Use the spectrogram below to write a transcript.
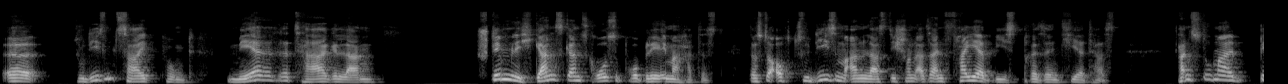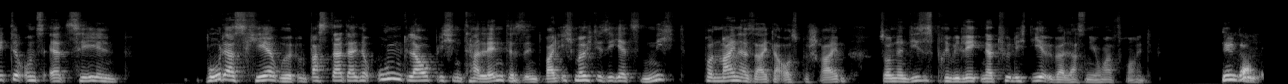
äh, zu diesem Zeitpunkt mehrere Tage lang stimmlich ganz, ganz große Probleme hattest, dass du auch zu diesem Anlass dich schon als ein Firebeast präsentiert hast. Kannst du mal bitte uns erzählen, wo das herrührt und was da deine unglaublichen Talente sind? Weil ich möchte sie jetzt nicht von meiner Seite aus beschreiben, sondern dieses Privileg natürlich dir überlassen, junger Freund. Vielen Dank.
